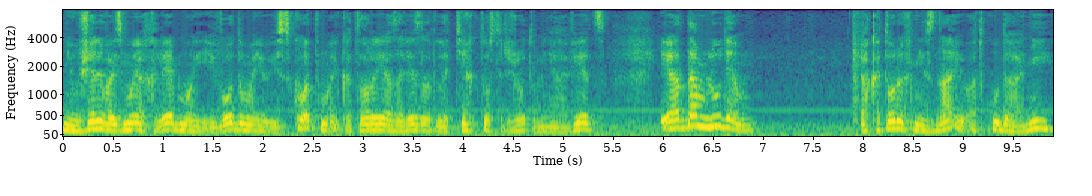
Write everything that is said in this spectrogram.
Неужели возьму я хлеб мой и воду мою и скот мой, который я зарезал для тех, кто стрижет у меня овец, и отдам людям, о которых не знаю, откуда они,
